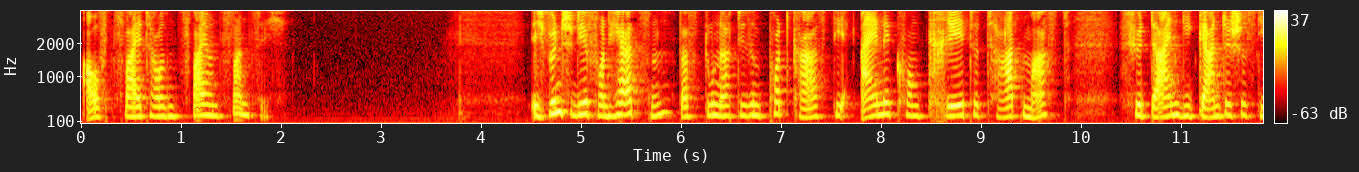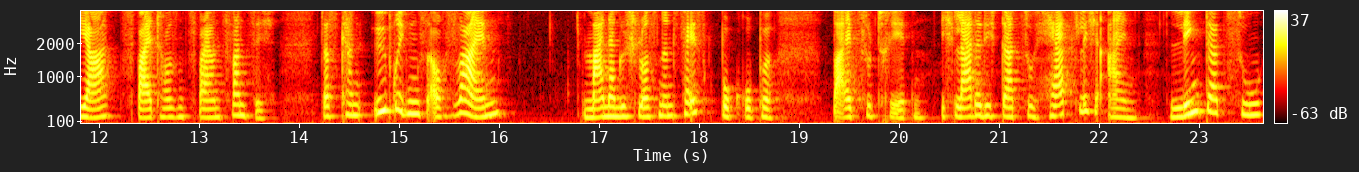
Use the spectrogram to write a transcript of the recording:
auf 2022. Ich wünsche dir von Herzen, dass du nach diesem Podcast die eine konkrete Tat machst für dein gigantisches Jahr 2022. Das kann übrigens auch sein, meiner geschlossenen Facebook-Gruppe beizutreten. Ich lade dich dazu herzlich ein. Link dazu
